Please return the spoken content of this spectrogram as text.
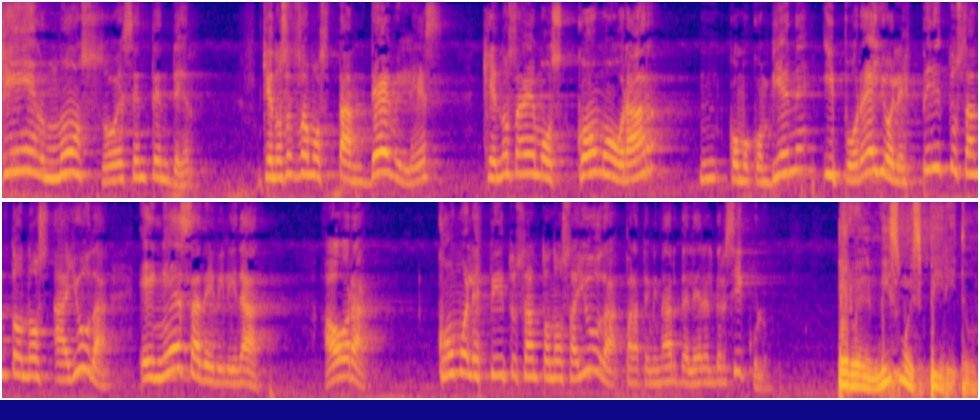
qué hermoso es entender que nosotros somos tan débiles que no sabemos cómo orar como conviene y por ello el Espíritu Santo nos ayuda en esa debilidad. Ahora, ¿cómo el Espíritu Santo nos ayuda? Para terminar de leer el versículo. Pero el mismo Espíritu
